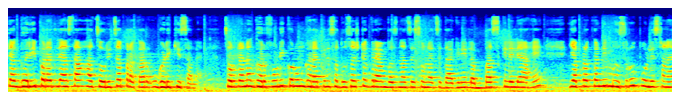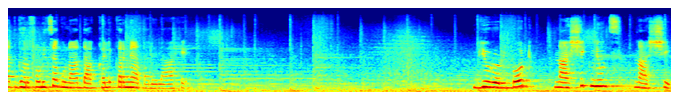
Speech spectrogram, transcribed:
त्या घरी परतल्या असता हा चोरीचा प्रकार उघडकीस आलाय. चोरट्यानं घरफोडी करून घरातील सदुसष्ट ग्रॅम वजनाचे सोन्याचे दागिने लंपास केलेले आहे. या प्रकरणी म्हसरू पोलीस ठाण्यात घरफोडीचा गुन्हा दाखल करण्यात आलेला आहे. Bureau report Nashik news Nashik.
